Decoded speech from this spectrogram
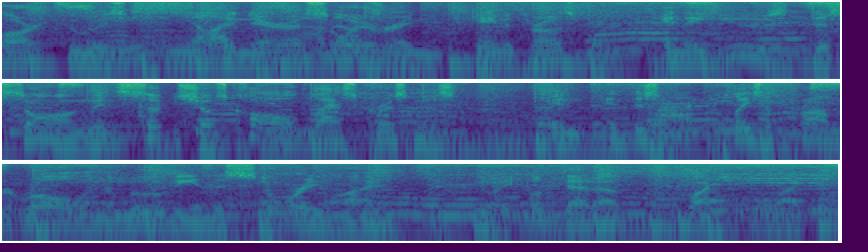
Clarke, who is See? And like Daenerys this or whatever in Game of Thrones, and they use this song. The show's called Last Christmas, and, and this plays a prominent role in the movie and the storyline. Anyway, look that up. Watch it. You'll like it.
